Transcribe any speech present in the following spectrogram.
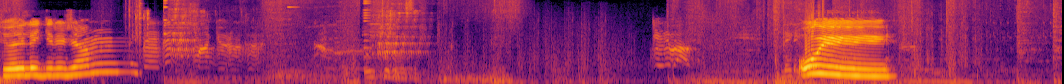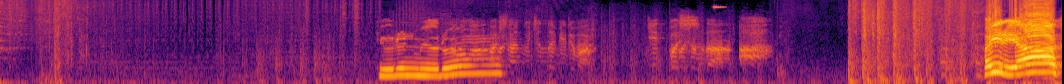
Şöyle gireceğim. Oy. Görünmüyorum. Hayır ya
